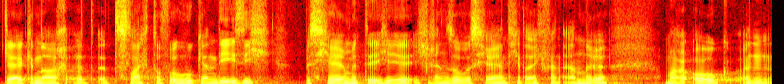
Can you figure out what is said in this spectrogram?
kijken naar het, het slachtoffer, hoe kan die zich beschermen tegen grensoverschrijdend gedrag van anderen, maar ook een,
